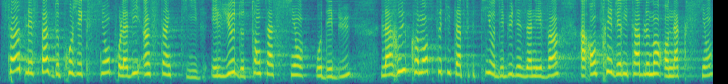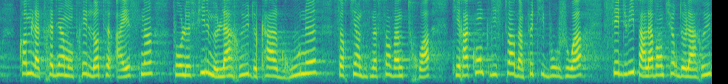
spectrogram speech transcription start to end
Simple espace de projection pour la vie instinctive et lieu de tentation au début, la rue commence petit à petit au début des années 20 à entrer véritablement en action comme l'a très bien montré Lotte Eisner pour le film La rue de Karl Grune, sorti en 1923, qui raconte l'histoire d'un petit bourgeois séduit par l'aventure de la rue,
